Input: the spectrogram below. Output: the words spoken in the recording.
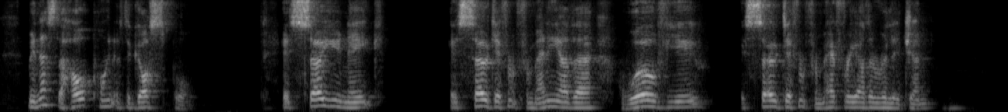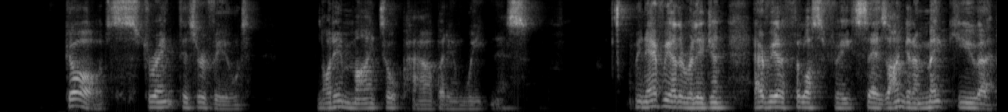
I mean, that's the whole point of the gospel. It's so unique. It's so different from any other worldview. It's so different from every other religion. God's strength is revealed not in might or power, but in weakness. I mean, every other religion, every other philosophy says, I'm going to make you a,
